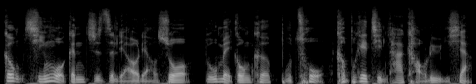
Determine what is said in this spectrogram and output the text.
跟请我跟侄子聊聊，说读美工科不错，可不可以请他考虑一下？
